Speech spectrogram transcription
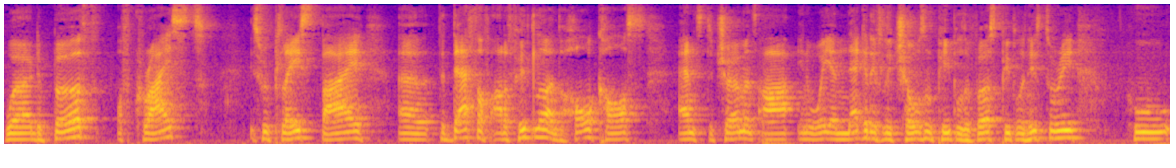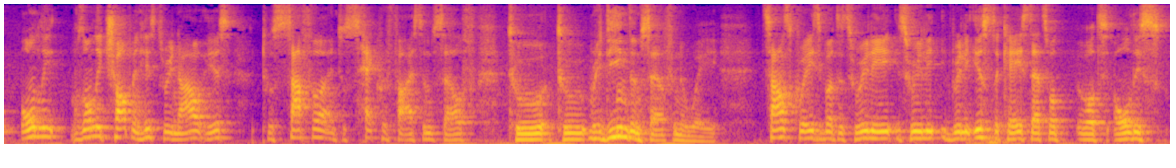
where the birth of Christ is replaced by uh, the death of Adolf Hitler and the Holocaust, and the Germans are in a way a negatively chosen people, the worst people in history, who only whose only job in history now is to suffer and to sacrifice themselves to to redeem themselves in a way. It sounds crazy, but it's really it's really it really is the case. That's what what all these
